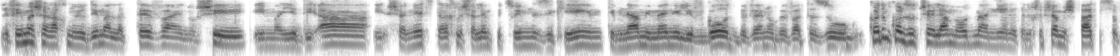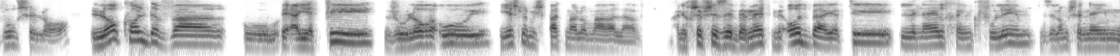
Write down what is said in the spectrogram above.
לפי מה שאנחנו יודעים על הטבע האנושי, אם הידיעה שאני אצטרך לשלם פיצויים נזיקיים תמנע ממני לבגוד בבן או בבת הזוג, קודם כל זאת שאלה מאוד מעניינת. אני חושב שהמשפט סבור שלא. לא כל דבר הוא בעייתי והוא לא ראוי, יש למשפט מה לומר עליו. אני חושב שזה באמת מאוד בעייתי לנהל חיים כפולים, זה לא משנה אם,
